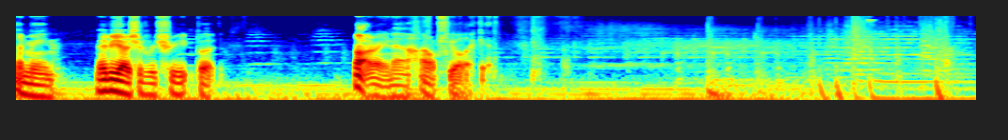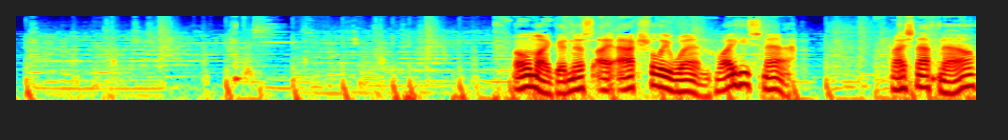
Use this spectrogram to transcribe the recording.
I mean, maybe I should retreat, but not right now. I don't feel like it. Oh my goodness, I actually win. Why did he snap? Can I snap now?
